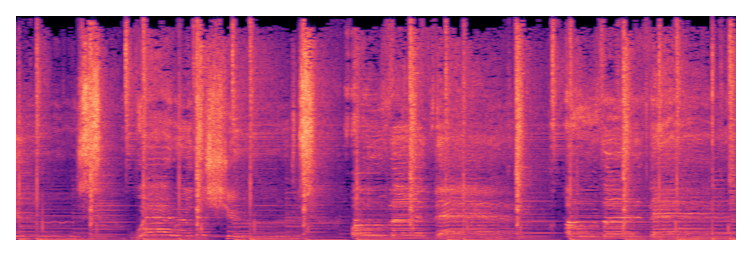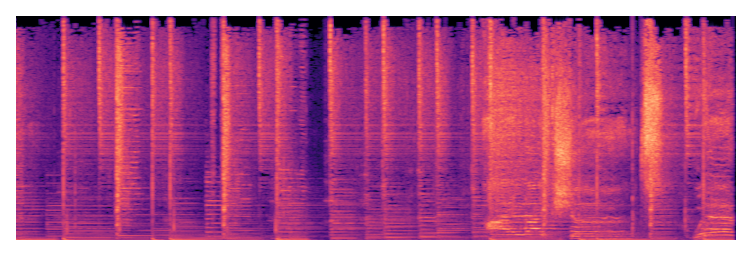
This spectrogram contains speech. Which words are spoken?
Shoes. Where are the shoes? Over there. Over there. I like shirts. Where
